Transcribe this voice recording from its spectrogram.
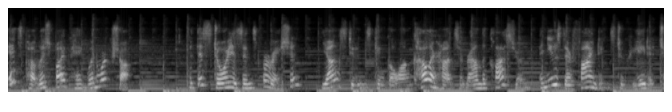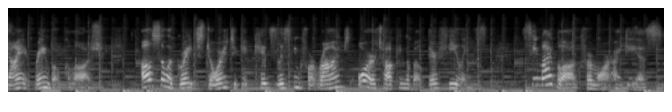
It's published by Penguin Workshop. With this story as inspiration, young students can go on color hunts around the classroom and use their findings to create a giant rainbow collage. Also, a great story to get kids listening for rhymes or talking about their feelings. See my blog for more ideas.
